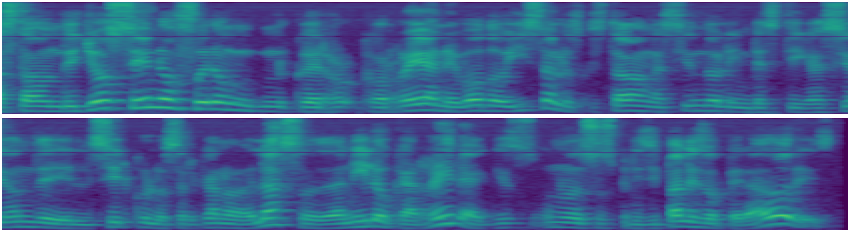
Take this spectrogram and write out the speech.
Hasta donde yo sé, no fueron Correa, Nebodo Isa los que estaban haciendo la investigación del círculo cercano de Lazo, de Danilo Carrera, que es uno de sus principales operadores,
